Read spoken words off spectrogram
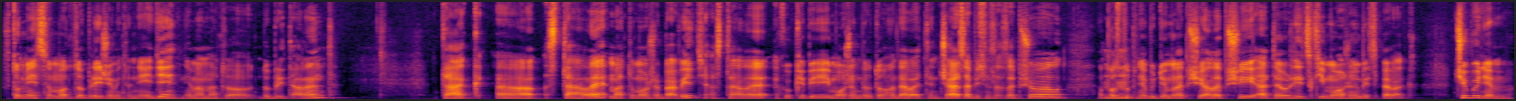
v tom nie som moc dobrý, že mi to nejde, nemám na to dobrý talent, tak uh, stále ma to môže baviť a stále ako keby môžem do toho dávať ten čas, aby som sa zlepšoval a mhm. postupne mm-hmm. budem lepší a lepší a teoreticky môžem byť spevák. Či budem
